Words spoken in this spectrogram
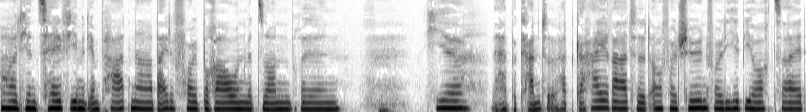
Oh, hier ein Selfie mit ihrem Partner, beide voll braun mit Sonnenbrillen. Hier, ja, Bekannte hat geheiratet, oh, voll schön, voll die Hippie-Hochzeit.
